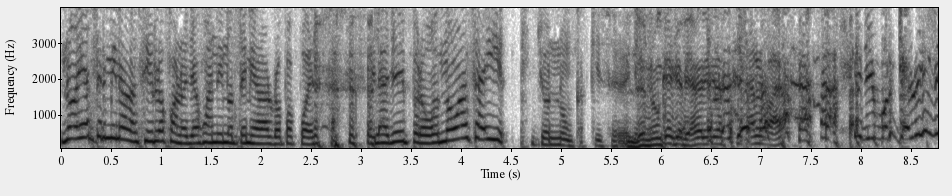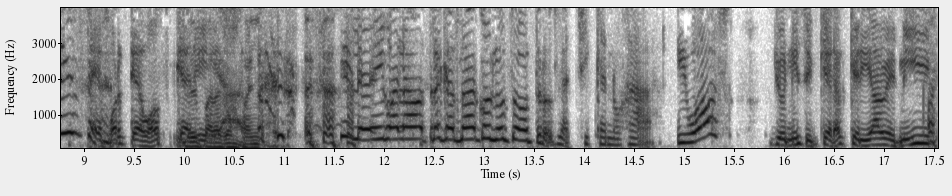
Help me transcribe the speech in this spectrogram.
no habían terminado de decirlo cuando ya Juan Di no tenía la ropa puesta. Y la yo, pero vos no vas a ir. Yo nunca quise venir. Yo nunca quería venir a esquiar, ma. Y yo, ¿por qué lo hiciste? Porque vos querías. Para acompañar. Y le digo a la otra que andaba con nosotros, la chica enojada. ¿Y vos? Yo ni siquiera quería venir. y yo,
